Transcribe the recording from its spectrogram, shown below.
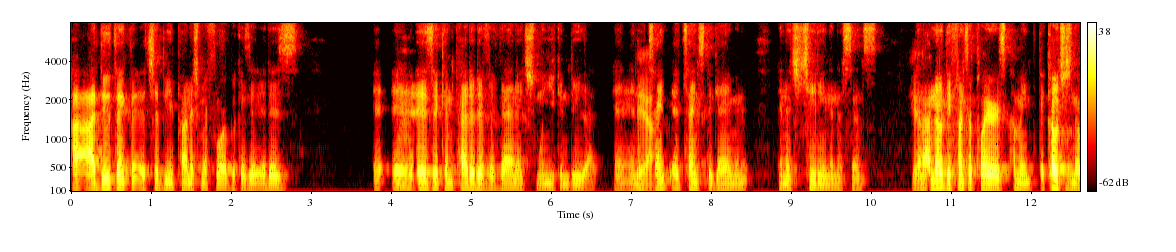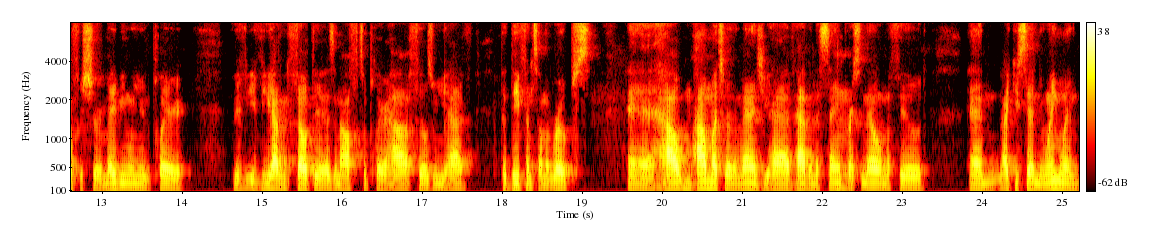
I, I, do think that it should be punishment for it because it, it is. It, it hmm. is a competitive advantage when you can do that, and, and yeah. it, tank, it tanks the game, and, and it's cheating in a sense. Yeah. And I know defensive players, I mean, the coaches know for sure. Maybe when you're the player, if, if you haven't felt it as an offensive player, how it feels when you have the defense on the ropes and how, how much of an advantage you have having the same mm-hmm. personnel in the field. And like you said, New England,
